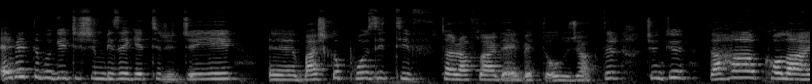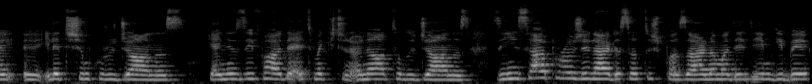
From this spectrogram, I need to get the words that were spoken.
Elbette bu geçişin bize getireceği e, başka pozitif taraflar da elbette olacaktır. Çünkü daha kolay e, iletişim kuracağınız, kendinizi ifade etmek için öne atılacağınız, zihinsel projelerde satış, pazarlama dediğim gibi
